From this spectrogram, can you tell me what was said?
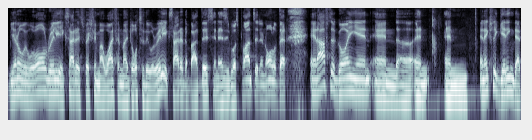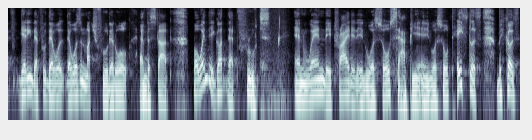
you know, we were all really excited, especially my wife and my daughter. They were really excited about this and as it was planted and all of that. And after going in and, uh, and, and, and actually getting that getting that fruit there was there wasn't much fruit at all at the start but when they got that fruit and when they tried it, it was so sappy and it was so tasteless because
